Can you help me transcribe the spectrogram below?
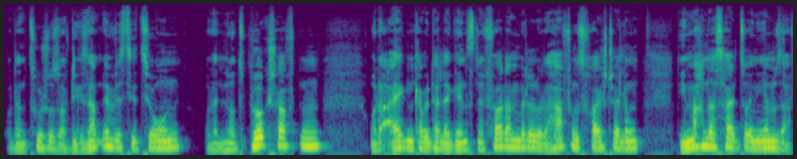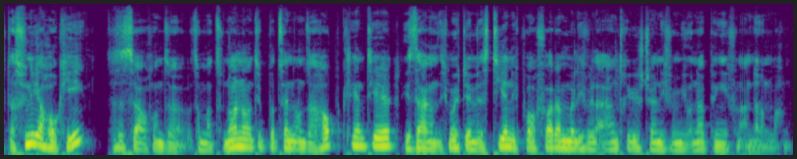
oder einen Zuschuss auf die Gesamtinvestition oder die Nutzbürgschaften oder eigenkapitalergänzende Fördermittel oder Haftungsfreistellung, die machen das halt so in ihrem Saft. Das finde ich auch okay. Das ist ja auch unser, sagen wir, zu 99 Prozent unser Hauptklientel. Die sagen, ich möchte investieren, ich brauche Fördermittel, ich will Anträge stellen, ich will mich unabhängig von anderen machen.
